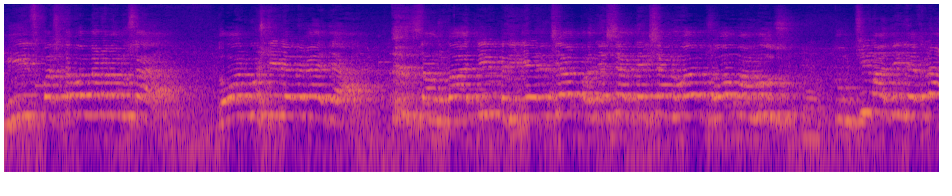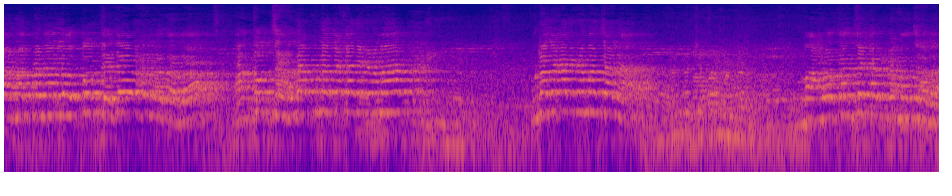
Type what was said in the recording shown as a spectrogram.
घ्या मी स्पष्ट बोलणारा माणूस आहे दोन गोष्टी वेगवेगळ्या आहेत त्या संभाजी ब्रिगेडच्या प्रदेशाध्यक्षांवर जो माणूस तुमची माझी लेकरं अन्न पाण्याला लावतो त्याच्यावर हल्ला झाला आणि तो झाला कुणाच्या कार्यक्रमात कुणाच्या कार्यक्रमात झाला महाराजांच्या कार्यक्रमात झाला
